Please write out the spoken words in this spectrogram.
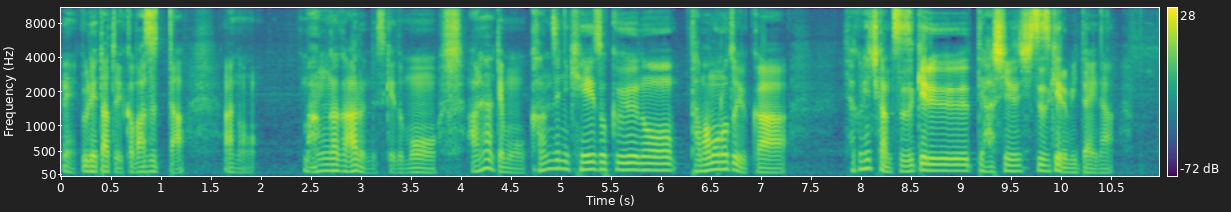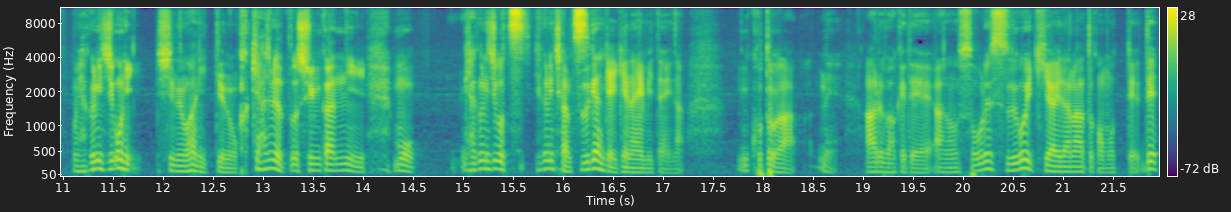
ね、売れたというかバズった、あの、漫画があるんですけども、あれなんてもう完全に継続の賜物というか、100日間続けるって発信し続けるみたいな、もう100日後に死ぬワニっていうのを書き始めた瞬間に、もう100日後つ、100日間続けなきゃいけないみたいなことがね、あるわけで、あの、それすごい気合だなとか思って、で、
